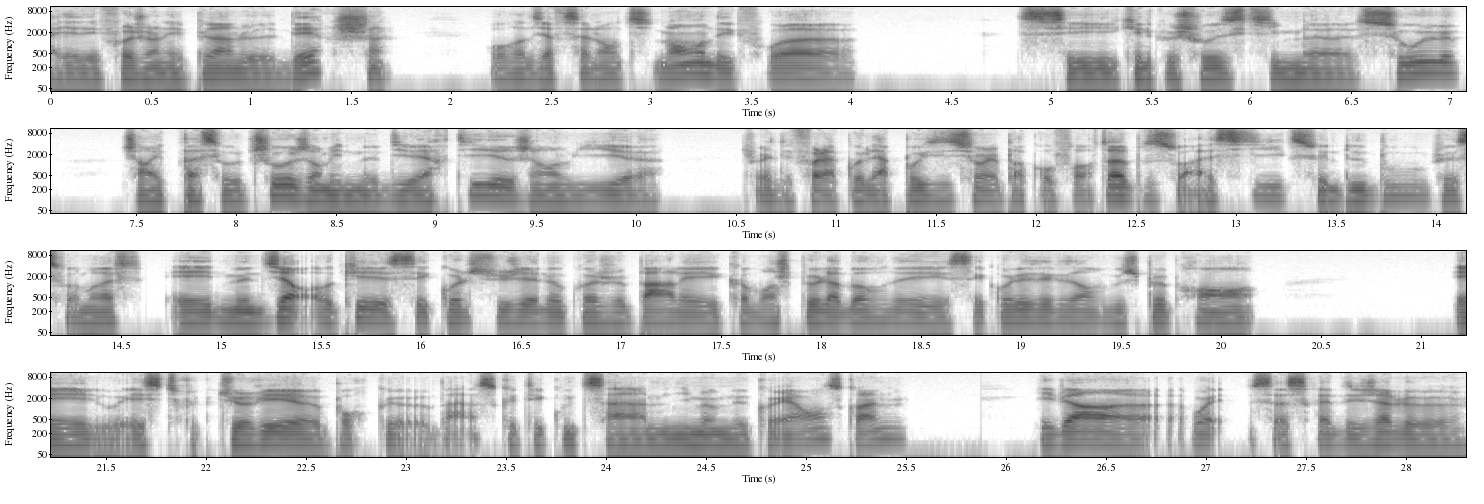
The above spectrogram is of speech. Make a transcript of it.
Il y a des fois, j'en ai plein le derche, pour dire ça lentement. Des fois, c'est quelque chose qui me saoule. J'ai envie de passer à autre chose, j'ai envie de me divertir, j'ai envie euh, tu vois, des fois, la, la position n'est pas confortable, que ce soit assis, que ce soit debout, que ce soit bref. Et de me dire, OK, c'est quoi le sujet de quoi je veux parler Comment je peux l'aborder C'est quoi les exemples que je peux prendre et, structurer euh, pour que bah, ce que tu écoutes, ça a un minimum de cohérence quand même. Eh bien, euh, ouais, ça serait déjà le,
